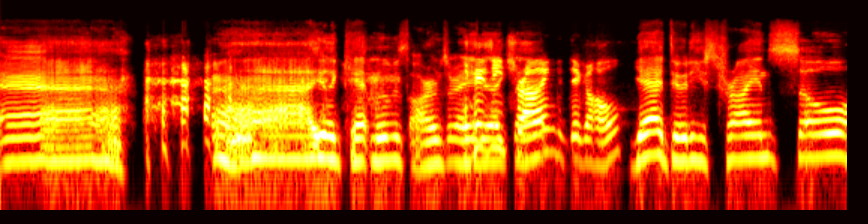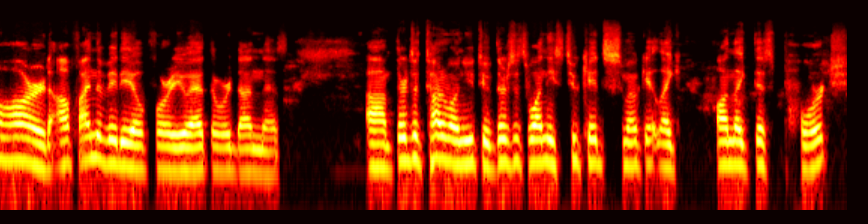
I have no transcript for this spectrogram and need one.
ah, ah, he like can't move his arms or anything. Is he like that. trying to dig a hole? Yeah, dude, he's trying so hard. I'll find the video for you after we're done this. Um, there's a ton of on YouTube. There's this one, these two kids smoke it like on like this porch.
